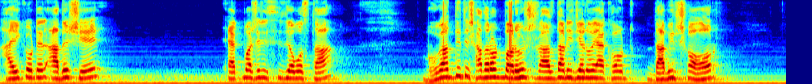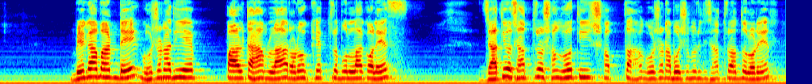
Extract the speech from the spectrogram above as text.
হাইকোর্টের আদেশে এক মাসের স্থিতি অবস্থা। ভোগান্তিতে সাধারণ মানুষ রাজধানী যেন এখন দাবির শহর। মেগা মান্ডে ঘোষণা দিয়ে পাল্টা হামলা, রণক্ষেত্র, মোল্লা কলেজ। জাতীয় ছাত্র সংহতি সপ্তাহ ঘোষণা বৈষম্যবিরোধী ছাত্র আন্দোলনের।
